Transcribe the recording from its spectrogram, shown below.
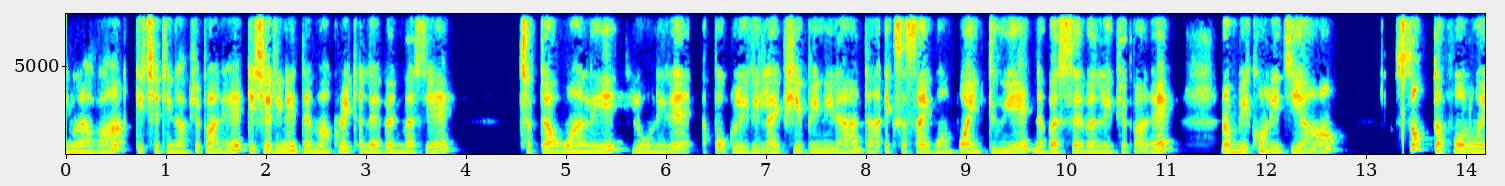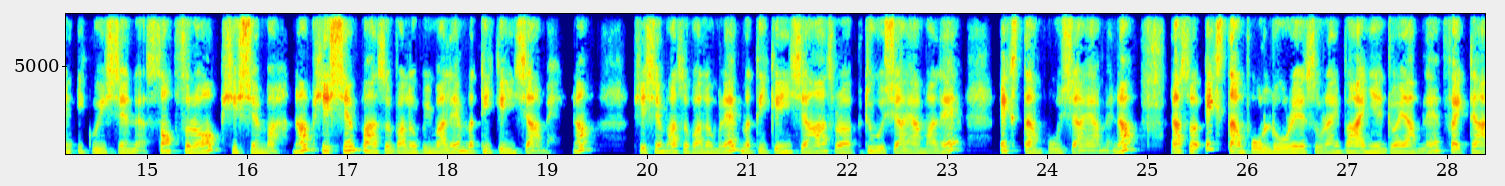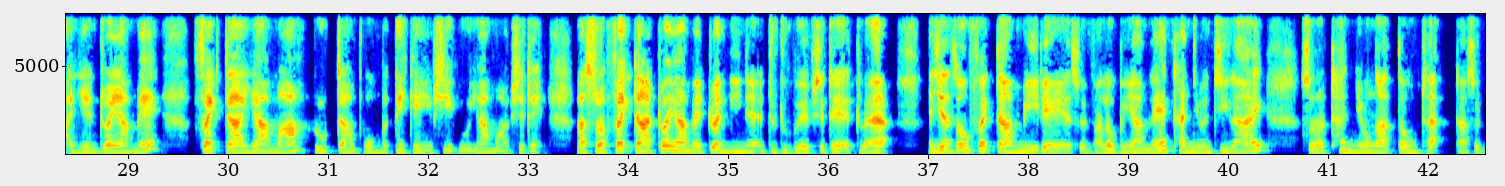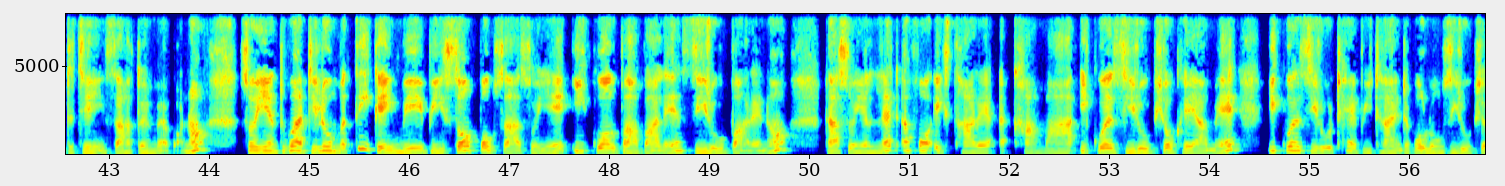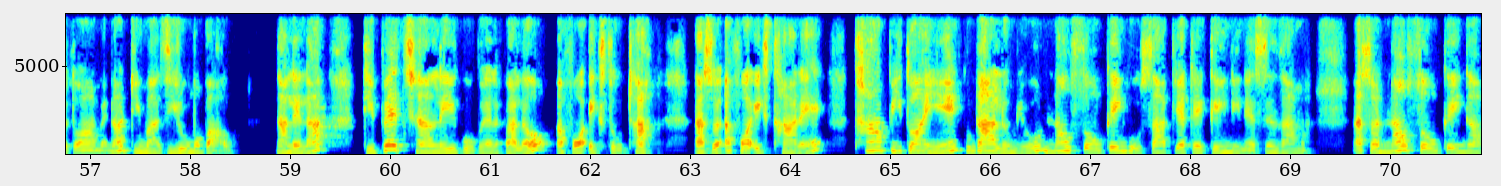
င်္ဂလာပါ teacher Tina ဖြစ်ပါတယ် teacher ဒီနေ့သင်မှာ grade 11 maths ရဲ့ chapter 1လေးလိုနေတဲ့အပုတ်ကလေးတွေ live ဖြည့်ပေးနေတာဒါ exercise 1.2ရဲ့ number 7လေးဖြစ်ပါတယ်အဲ့တော့မေးခွန်းလေးကြည့်အောင် solve the following equation နဲ့ solve ဆိုတော့ဖြည့်ရှင်းပါเนาะဖြည့်ရှင်းပါဆိုဘာလုပ်ပြီးမှလဲမတိကိန်းရှာမယ် နော်ဖြည့်ရှင်းပါဆိုပါလို့မလဲမတိကိန်းရှာဆိုတာဘဒုရှာရမှာလဲ x တန်ဖိုးရှာရမယ်နော်ဒါဆို x တန်ဖိုးလိုတယ်ဆိုတိုင်းဘာအရင်တွက်ရမလဲ factor အရင်တွက်ရမယ် factor ရမှာ root တန်ဖိုးမတိကိန်းအဖြေကိုရမှာဖြစ်တယ်ဒါဆို factor တွက်ရမယ်တွက်နီးနဲ့အတူတူပဲဖြစ်တဲ့အတွက်အရင်ဆုံး factor မေးတယ်ဆိုရင်ဘာလုပ်ပေးရမလဲထပ်ညွှန်းကြည့်လိုက်ဆိုတော့ထပ်ညွှန်းက3ထပ်ဒါဆိုတစ်ချိန်အစားသွင်းမယ်ပေါ့နော်ဆိုရင် तू ကဒီလိုမတိကိန်းမေးပြီး solve ပု္ပ္ပစာဆိုရင် equal ပါပါလဲ0ပါတယ်နော်ဒါဆိုရင် let f of x ထားတဲ့အခါမှာ equal 0ဖြုတ်ခဲ့ရမယ် equal 0ထည့်ပြီးထားရင်တစ်ပုတ်လုံး0ဖြစ်သွားရမယ်နော်ဒီမှာ0မပါဘူးနားလည်လားဒီဘက်ချမ်းလေးကိုပဲဘာလို့ f of x တို့ထားဒါဆို f of x ထားတယ်ထားပြီးသွားရင်ခုနလိုမျိုးနောက်ဆုံးကိန်းကိုစားပြတ်တဲ့ကိန်းနေနဲ့စဉ်းစားမှာအဲဆိုနောက်ဆုံးကိန်းက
